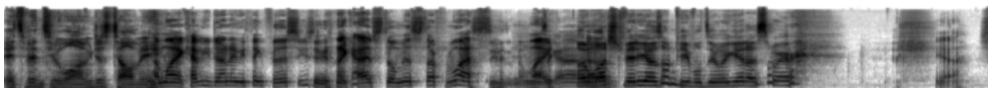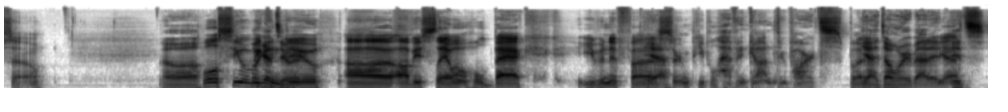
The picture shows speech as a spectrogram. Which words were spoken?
it's been too long. Just tell me. I'm like, have you done anything for this season? You're like, I've still missed stuff from last season. I'm like, like, uh, I watched videos on people doing it. I swear. Yeah, so well. we'll see what We'll we can do. Uh, obviously, I won't hold back, even if uh, Yeah. certain people haven't gotten through parts. But yeah, don't worry about it. yeah. It's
